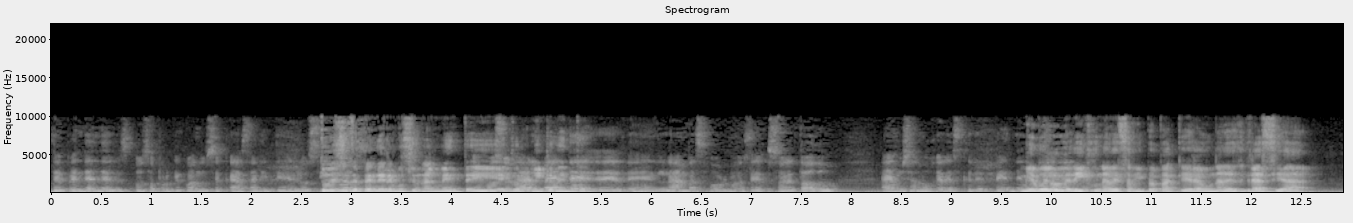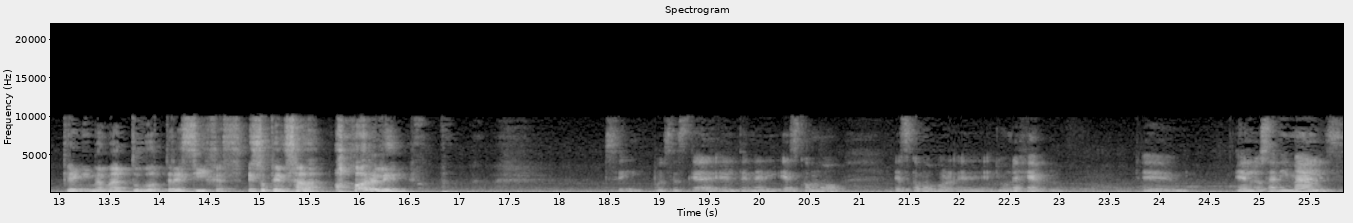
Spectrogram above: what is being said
dependen del esposo porque cuando se casan y tienen los Tú hijos... dices dependen emocionalmente y emocionalmente, económicamente. eh, de- en ambas formas. eh, sobre todo, hay muchas mujeres que dependen. Mi abuelo le dijo una vez a mi papá que era una desgracia que mi mamá tuvo tres hijas. Eso pensaba, órale. Sí, pues es que el tener... Es como Es como eh, un ejemplo. Eh, en los animales,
